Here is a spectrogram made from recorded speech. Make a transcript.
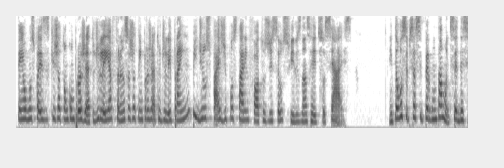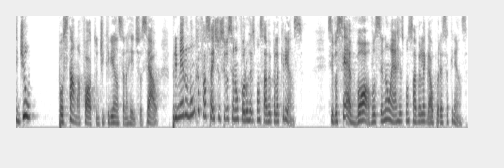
Tem alguns países que já estão com projeto de lei, a França já tem projeto de lei para impedir os pais de postarem fotos de seus filhos nas redes sociais. Então você precisa se perguntar muito: você decidiu postar uma foto de criança na rede social, primeiro, nunca faça isso se você não for o responsável pela criança. Se você é vó, você não é a responsável legal por essa criança.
